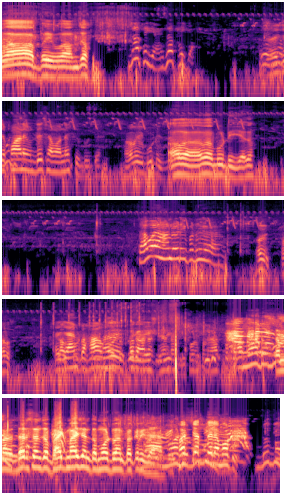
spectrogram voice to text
વાહ ભાઈ વાહ આમ જો. જો થઈ ગયા જો થઈ ગયા. એ જે પાણી દેશામાં નથી ડૂબ્યા હવે ઈ હવે હવે બુડી ગયા તો પર એ. આ મોઢું તમારે દર્શન જો ભાગમાં છે ને તો મોઢું પકડી જાય. મોટું ડૂબી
